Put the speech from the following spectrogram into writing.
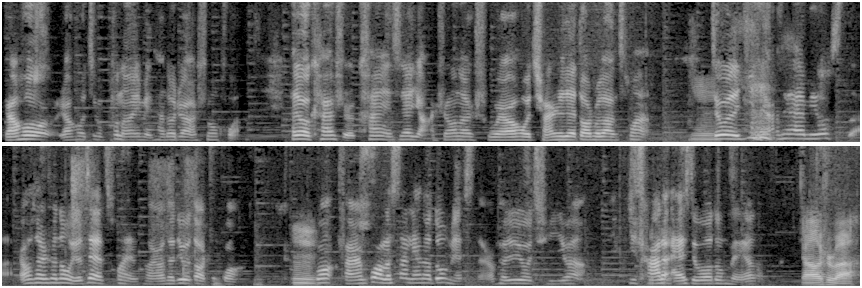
然后然后就不能每天都这样生活。他就开始看一些养生的书，然后全世界到处乱窜，结果一年他还没有死，然后他就说那我就再窜一窜，然后他就到处逛，嗯，逛反正逛了三年他都没死，然后他就又去医院，一查的癌细胞都没了，然后是吧？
